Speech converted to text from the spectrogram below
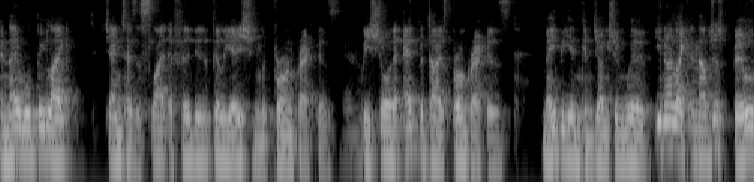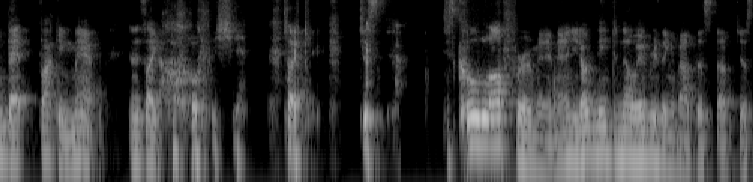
and they will be like James has a slight affiliation with prawn crackers. Be sure to advertise prawn crackers, maybe in conjunction with, you know, like, and they'll just build that fucking map. And it's like, holy shit. Like, just just cool off for a minute, man. You don't need to know everything about this stuff. Just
